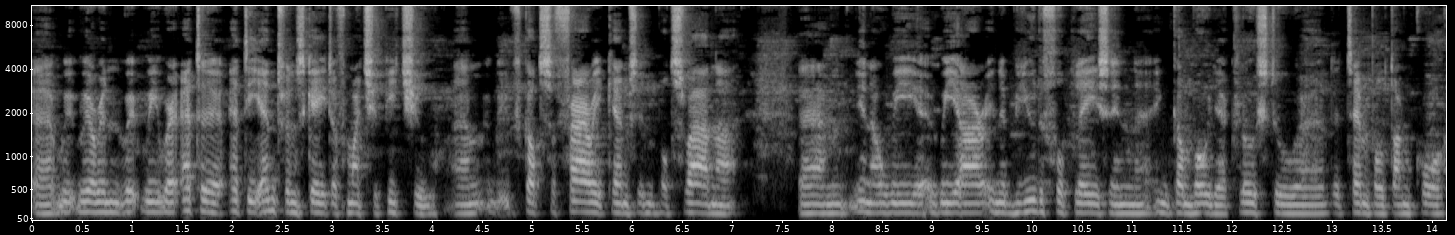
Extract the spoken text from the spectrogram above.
uh, we, we, are in. We, we, were at the at the entrance gate of Machu Picchu. Um, we've got safari camps in Botswana. Um, you know, we we are in a beautiful place in uh, in Cambodia, close to uh, the temple Angkor.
